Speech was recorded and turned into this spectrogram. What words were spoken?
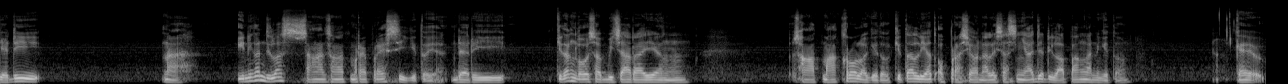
Jadi nah, ini kan jelas sangat-sangat merepresi gitu ya dari kita nggak usah bicara yang sangat makro lah gitu. Kita lihat operasionalisasinya aja di lapangan gitu. Kayak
